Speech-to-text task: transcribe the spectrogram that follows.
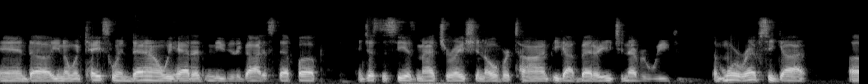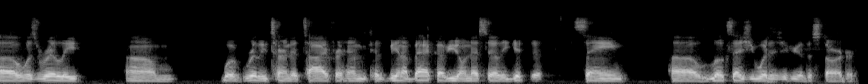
And uh, you know, when Case went down, we had a needed a guy to step up, and just to see his maturation over time, he got better each and every week the more reps he got uh, was really um, what really turned the tide for him because being a backup, you don't necessarily get the same uh, looks as you would as if you're the starter.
